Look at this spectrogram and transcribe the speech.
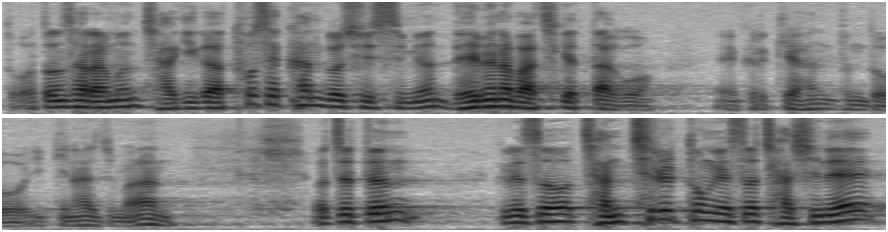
또 어떤 사람은 자기가 토색한 것이 있으면 내면화 바치겠다고 예, 그렇게 한 분도 있긴 하지만 어쨌든 그래서 잔치를 통해서 자신의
